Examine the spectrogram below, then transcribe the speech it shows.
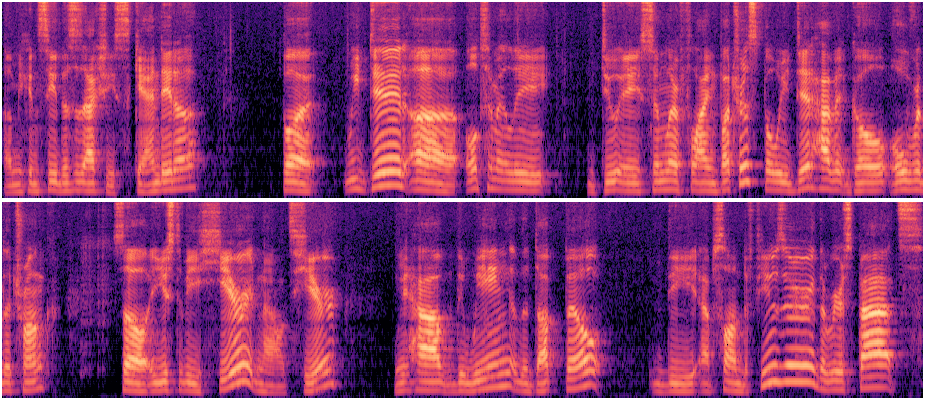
Um, you can see this is actually scan data, but we did uh, ultimately do a similar flying buttress, but we did have it go over the trunk. So it used to be here, now it's here. We have the wing, the duck bill, the Epsilon diffuser, the rear spats,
